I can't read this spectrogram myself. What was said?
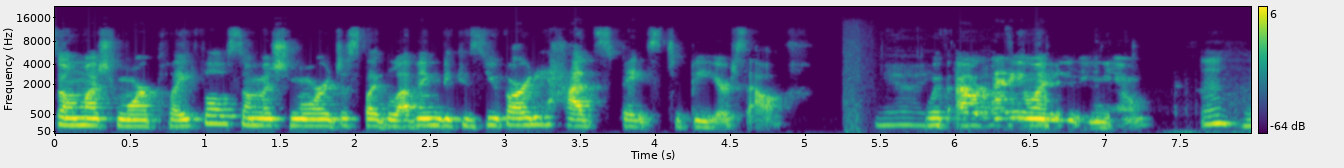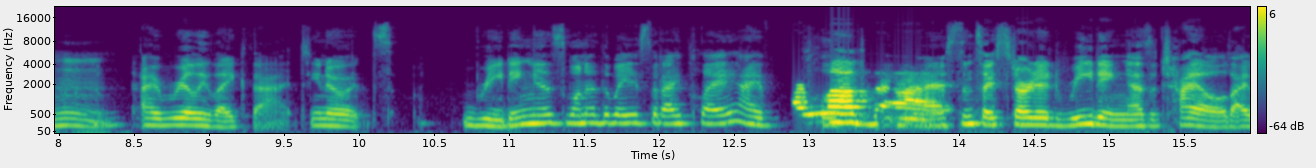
so much more playful, so much more just like loving because you've already had space to be yourself. Yeah. Without anyone needing you. Mm-hmm. I really like that. You know, it's reading is one of the ways that I play. I've I love that. You know, since I started reading as a child, I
